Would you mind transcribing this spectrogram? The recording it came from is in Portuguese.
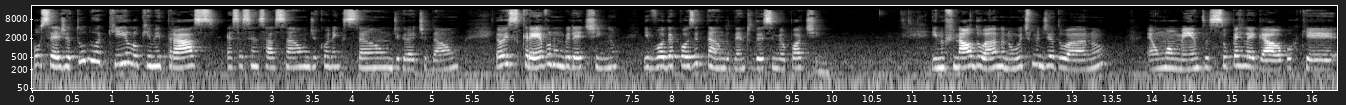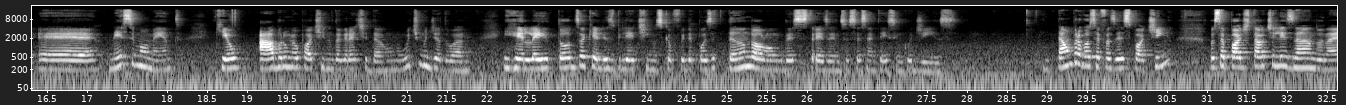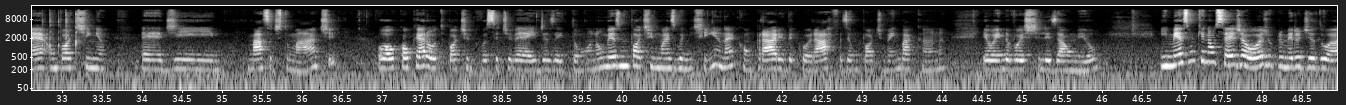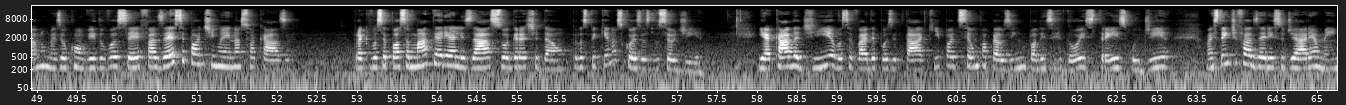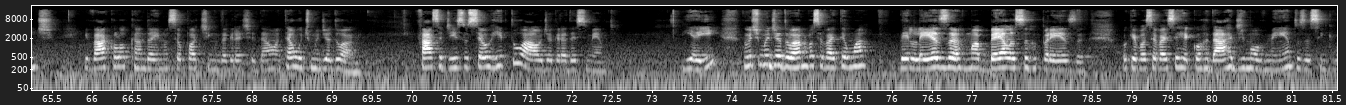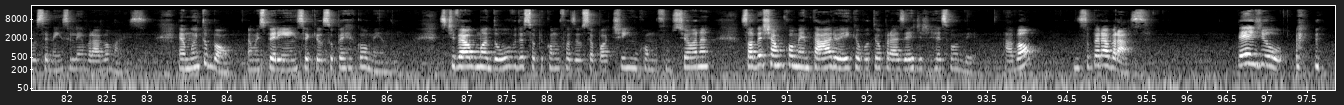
ou seja, tudo aquilo que me traz essa sensação de conexão, de gratidão, eu escrevo num bilhetinho e vou depositando dentro desse meu potinho. E no final do ano, no último dia do ano, é um momento super legal porque é nesse momento que eu abro o meu potinho da gratidão no último dia do ano e releio todos aqueles bilhetinhos que eu fui depositando ao longo desses 365 dias. Então, para você fazer esse potinho, você pode estar utilizando né, um potinho é, de massa de tomate ou qualquer outro potinho que você tiver aí de azeitona, ou mesmo um potinho mais bonitinho, né? Comprar e decorar, fazer um pote bem bacana. Eu ainda vou estilizar o meu. E mesmo que não seja hoje o primeiro dia do ano, mas eu convido você a fazer esse potinho aí na sua casa, para que você possa materializar a sua gratidão pelas pequenas coisas do seu dia. E a cada dia você vai depositar aqui, pode ser um papelzinho, podem ser dois, três por dia, mas tente fazer isso diariamente e vá colocando aí no seu potinho da gratidão até o último dia do ano. Faça disso o seu ritual de agradecimento. E aí, no último dia do ano, você vai ter uma beleza, uma bela surpresa, porque você vai se recordar de momentos assim que você nem se lembrava mais. É muito bom, é uma experiência que eu super recomendo. Se tiver alguma dúvida sobre como fazer o seu potinho, como funciona, só deixar um comentário aí que eu vou ter o prazer de te responder, tá bom? Um super abraço. Beijo!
